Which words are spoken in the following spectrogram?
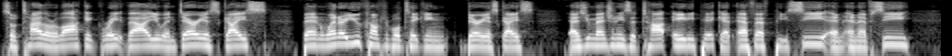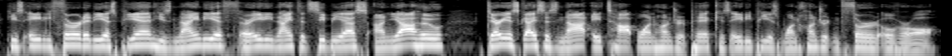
So Tyler Lockett, great value. And Derrius Guice, Ben, when are you comfortable taking Derrius Guice? As you mentioned, he's a top 80 pick at FFPC and NFFC. He's 83rd at ESPN. He's 90th or 89th at CBS on Yahoo. Derrius Guice is not a top 100 pick. His ADP is 103rd overall.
